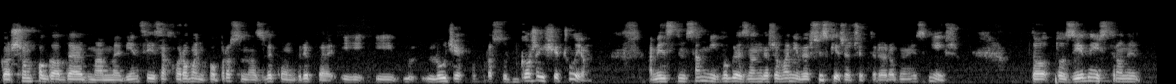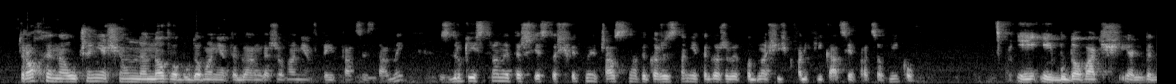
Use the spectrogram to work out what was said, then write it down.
gorszą pogodę, mamy więcej zachorowań po prostu na zwykłą grypę i, i ludzie po prostu gorzej się czują. A więc tym samym ich w ogóle zaangażowanie we wszystkie rzeczy, które robią, jest mniejsze. To, to z jednej strony trochę nauczenia się na nowo budowania tego angażowania w tej pracy zdalnej. Z drugiej strony też jest to świetny czas na wykorzystanie tego, żeby podnosić kwalifikacje pracowników i, i budować jakby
